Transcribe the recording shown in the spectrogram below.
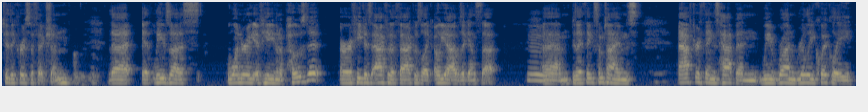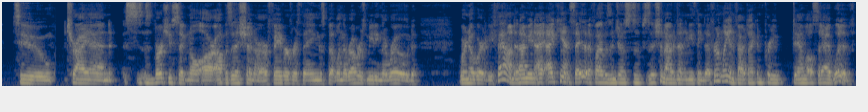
to the crucifixion, that it leaves us wondering if he even opposed it or if he just after the fact was like, oh yeah, I was against that. Hmm. Um, because I think sometimes after things happen, we run really quickly to try and s- virtue signal our opposition or our favor for things, but when the rubber's meeting the road, we're nowhere to be found. And I mean, I, I can't say that if I was in Joseph's position, I would have done anything differently. In fact, I can pretty damn well say I would have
